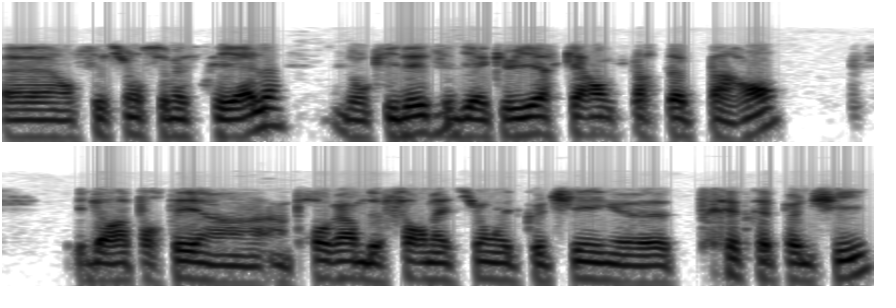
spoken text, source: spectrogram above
en session semestrielle. Donc, l'idée, c'est d'y accueillir 40 startups par an et de leur apporter un, un programme de formation et de coaching euh, très, très punchy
